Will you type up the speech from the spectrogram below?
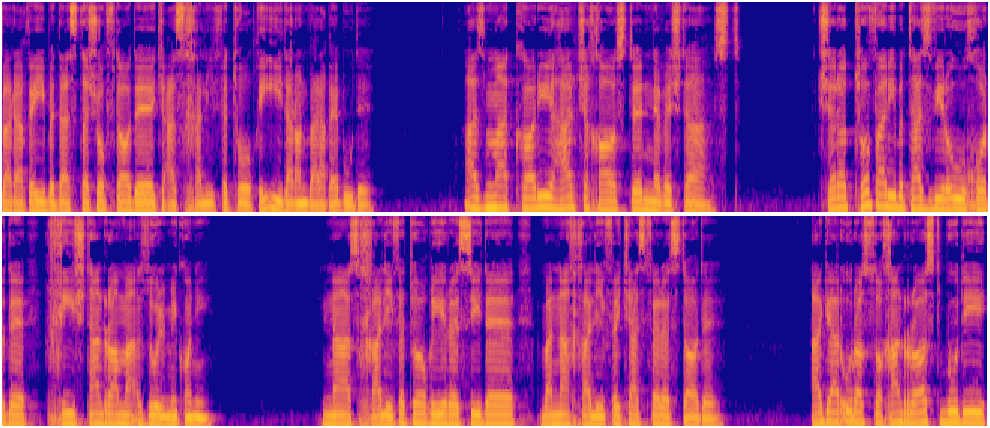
ورقه‌ای به دستش افتاده که از خلیفه توقیعی در آن ورقه بوده از مکاری هرچه خواسته نوشته است چرا تو فریب تزویر او خورده خیشتن را معزول می کنی؟ نه از خلیفه توقی رسیده و نه خلیفه کس فرستاده. اگر او را سخن راست بودی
